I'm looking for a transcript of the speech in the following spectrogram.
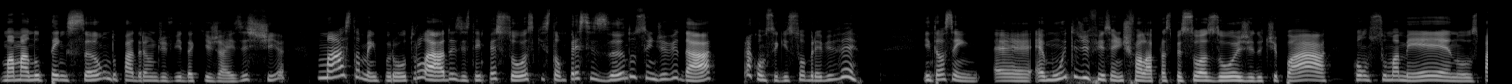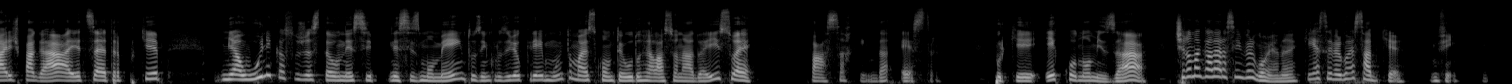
uma manutenção do padrão de vida que já existia, mas também, por outro lado, existem pessoas que estão precisando se endividar para conseguir sobreviver. Então, assim, é, é muito difícil a gente falar para as pessoas hoje do tipo, ah, consuma menos, pare de pagar, etc. Porque minha única sugestão nesse, nesses momentos, inclusive eu criei muito mais conteúdo relacionado a isso, é faça renda extra. Porque economizar, tirando a galera sem vergonha, né? Quem é sem vergonha sabe que é. Enfim, que,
